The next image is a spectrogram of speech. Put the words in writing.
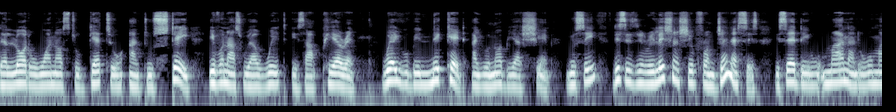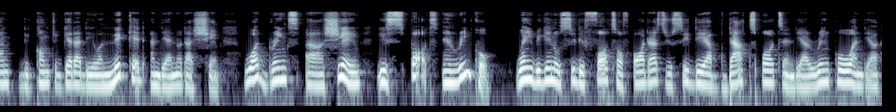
the Lord want us to get to and to stay, even as we await His appearing, where you will be naked and you will not be ashamed. You see, this is the relationship from Genesis. He said the man and the woman they come together, they are naked and they are not ashamed. What brings uh, shame is spots and wrinkle. When you begin to see the faults of others, you see their dark spots and their wrinkle and their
